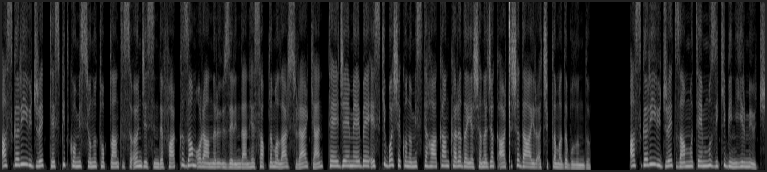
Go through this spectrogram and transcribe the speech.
Asgari ücret tespit komisyonu toplantısı öncesinde farklı zam oranları üzerinden hesaplamalar sürerken, TCMB eski baş ekonomisti Hakan Kara da yaşanacak artışa dair açıklamada bulundu. Asgari ücret zammı Temmuz 2023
